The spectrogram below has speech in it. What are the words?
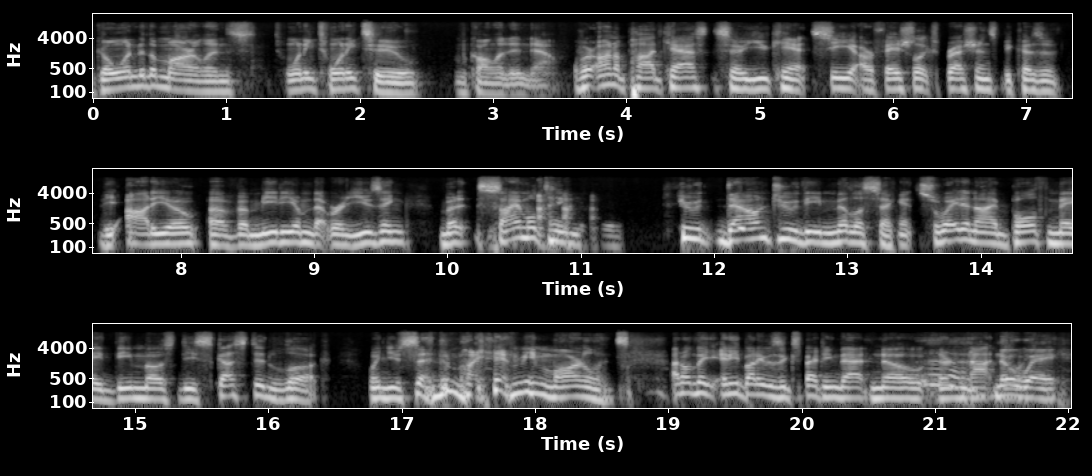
going to the Marlins 2022. I'm calling it now. we're on a podcast, so you can't see our facial expressions because of the audio of a medium that we're using, but simultaneously. To down to the millisecond, Swayde and I both made the most disgusted look when you said the Miami Marlins. I don't think anybody was expecting that. No, they're not. No going- way.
